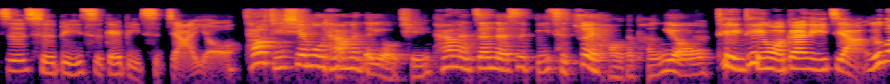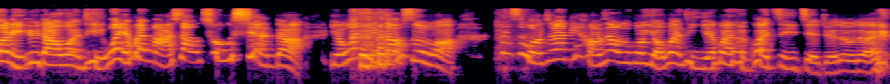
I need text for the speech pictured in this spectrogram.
支持彼此，给彼此加油。超级羡慕他们的友情，他们真的是彼此最好的朋友。婷婷，我跟你讲，如果你遇到问题，我也会马上出现的。有问题告诉我。但是我觉得你好像如果有问题也会很快自己解决，对不对？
